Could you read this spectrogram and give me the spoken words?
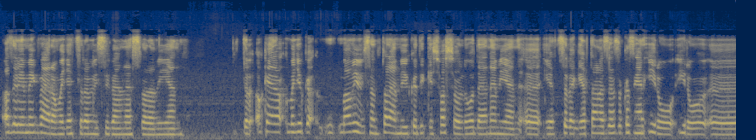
Azért én még várom, hogy egyszer a műszíben lesz valamilyen akár mondjuk, ami viszont talán működik, és hasonló, de nem ilyen ö, szövegértelmező, azok az ilyen író, író ö,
